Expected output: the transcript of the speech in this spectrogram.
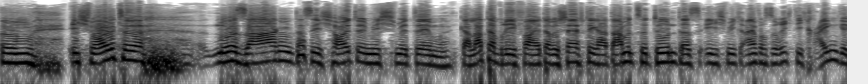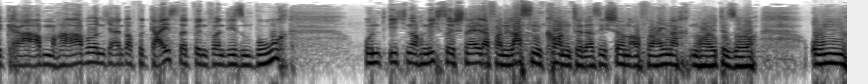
ähm, ich wollte nur sagen, dass ich heute mich mit dem Galaterbrief weiter beschäftige, hat damit zu tun, dass ich mich einfach so richtig reingegraben habe und ich einfach begeistert bin von diesem Buch und ich noch nicht so schnell davon lassen konnte, dass ich schon auf Weihnachten heute so um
